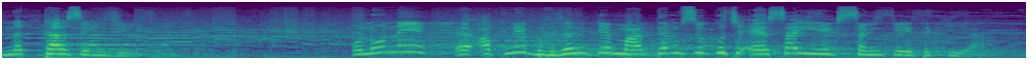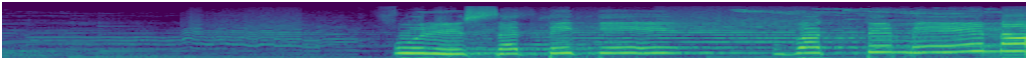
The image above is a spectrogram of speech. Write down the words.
नत्था सिंह जी। उन्होंने अपने भजन के माध्यम से कुछ ऐसा ही एक संकेत किया। फुर्सत के वक्त में ना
